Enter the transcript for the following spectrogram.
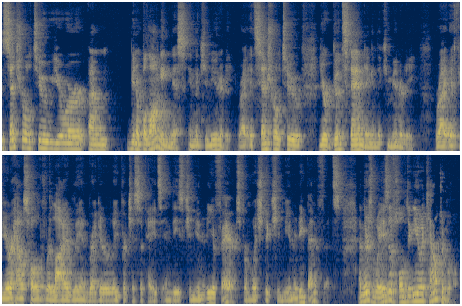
central to your um, you know belongingness in the community, right? It's central to your good standing in the community right? If your household reliably and regularly participates in these community affairs from which the community benefits. And there's ways of holding you accountable.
